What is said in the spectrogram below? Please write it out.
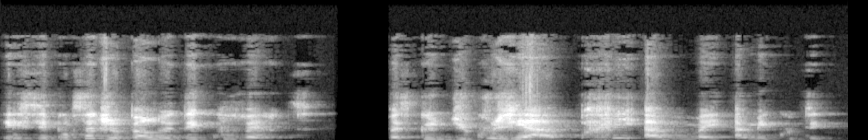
Et c'est pour ça que je parle de découverte. Parce que du coup j'ai appris à m'écouter.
